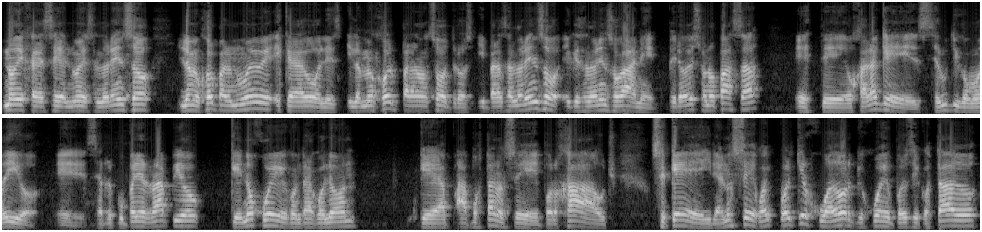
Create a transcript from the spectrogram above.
no deja de ser el 9 de San Lorenzo, y lo mejor para un 9 es que haga goles, y lo mejor para nosotros y para San Lorenzo es que San Lorenzo gane, pero eso no pasa, este, ojalá que Ceruti, como digo, eh, se recupere rápido, que no juegue contra Colón, que apostar, no sé, por Hauch, Sequeira, no sé, cual, cualquier jugador que juegue por ese costado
